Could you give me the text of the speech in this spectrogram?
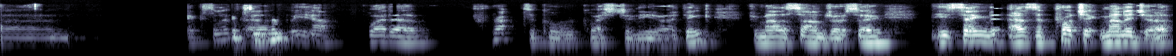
Um, excellent. excellent. we have quite a practical question here, I think, from Alessandro. So he's saying that as a project manager,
